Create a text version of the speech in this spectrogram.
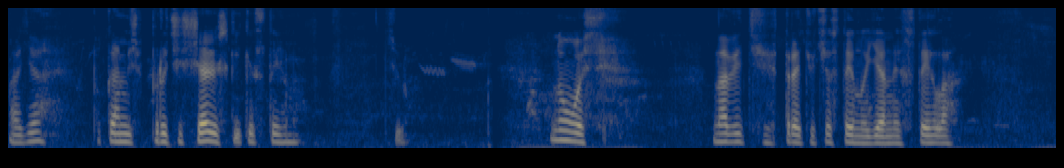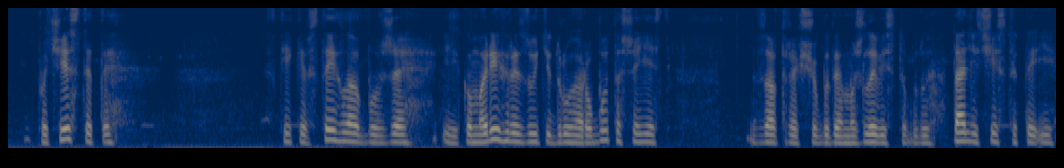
А я поки прочищаю, скільки встигну. Ну ось, навіть третю частину я не встигла почистити. Скільки встигла, бо вже і комарі гризуть, і друга робота ще є. Завтра, якщо буде можливість, то буду далі чистити і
